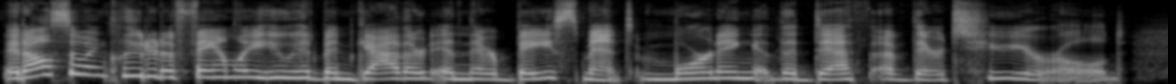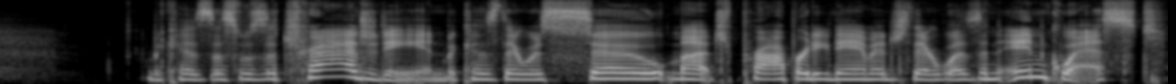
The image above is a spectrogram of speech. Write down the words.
It also included a family who had been gathered in their basement mourning the death of their two year old because this was a tragedy and because there was so much property damage, there was an inquest.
